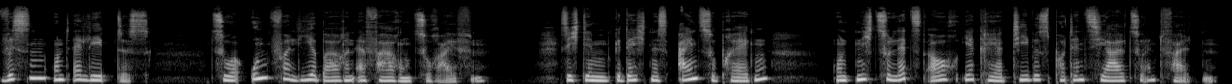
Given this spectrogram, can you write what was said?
Wissen und Erlebtes zur unverlierbaren Erfahrung zu reifen, sich dem Gedächtnis einzuprägen und nicht zuletzt auch ihr kreatives Potenzial zu entfalten.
